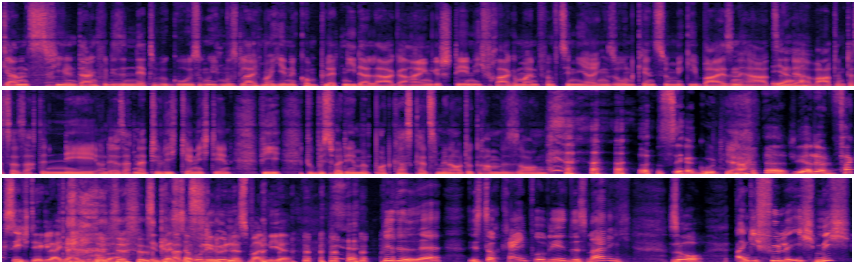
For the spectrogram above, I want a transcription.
Ganz vielen Dank für diese nette Begrüßung. Ich muss gleich mal hier eine Komplettniederlage eingestehen. Ich frage meinen 15-jährigen Sohn, kennst du Mickey Beisenherz? Ja. In der Erwartung, dass er sagte, nee. Und er sagt, natürlich kenne ich den. Wie, du bist bei dem im Podcast, kannst du mir ein Autogramm besorgen? Sehr gut. Ja. ja. dann faxe ich dir gleich einen drüber. In bester Uli. Hoeneß-Manier. Bitte, ne? Ist doch kein Problem, das mache ich. So, eigentlich fühle ich mich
